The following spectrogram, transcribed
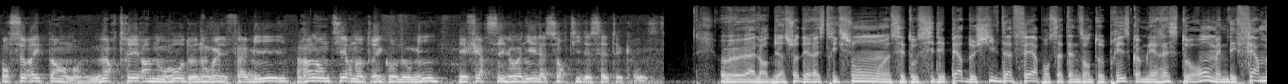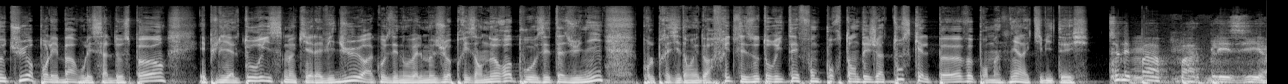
pour se répandre, meurtrir à nouveau de nouvelles familles, ralentir notre économie et faire s'éloigner la sortie de cette crise. Euh, alors bien sûr, des restrictions, c'est aussi des pertes de chiffre d'affaires pour certaines entreprises comme les restaurants, même des fermetures pour les bars ou les salles de sport. Et puis il y a le tourisme qui a la vie dure à cause des nouvelles mesures prises en Europe ou aux États-Unis. Pour le président Edouard Fritz, les autorités font pourtant déjà tout ce qu'elles peuvent pour maintenir l'activité. Ce n'est pas par plaisir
